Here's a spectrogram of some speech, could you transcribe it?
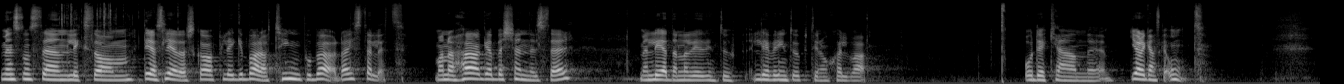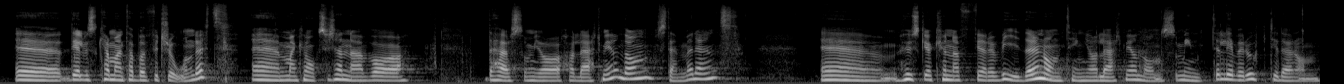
men som sen liksom, deras ledarskap lägger bara tyngd på börda istället. Man har höga bekännelser, men ledarna lever inte upp, lever inte upp till dem själva. Och det kan eh, göra ganska ont. Eh, delvis kan man tappa förtroendet. Eh, man kan också känna vad det här som jag har lärt mig om dem, stämmer det ens? Eh, hur ska jag kunna föra vidare någonting jag har lärt mig av någon som inte lever upp till det de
